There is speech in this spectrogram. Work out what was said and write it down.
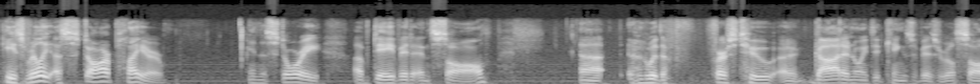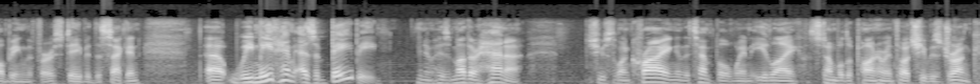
He's really a star player in the story of David and Saul, uh, who were the first two uh, God anointed kings of Israel, Saul being the first, David the second. Uh, we meet him as a baby. You know, his mother Hannah, she was the one crying in the temple when Eli stumbled upon her and thought she was drunk.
